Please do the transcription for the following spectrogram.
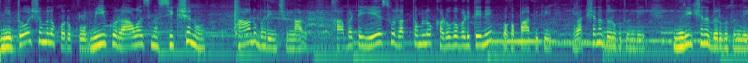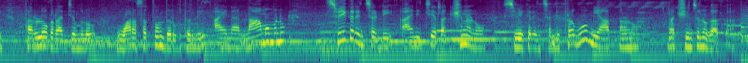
నీ దోషముల కొరకు మీకు రావాల్సిన శిక్షను తాను భరించున్నాడు. కాబట్టి యేసు రక్తంలో కడుగబడితేనే ఒక పాపికి రక్షణ దొరుకుతుంది నిరీక్షణ దొరుకుతుంది పరలోక రాజ్యంలో వారసత్వం దొరుకుతుంది. ఆయన నామమును స్వీకరించండి. ఆయన ఇచ్చే రక్షణను స్వీకరించండి. ప్రభు మీ ఆత్మను రక్షించునుగాక.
